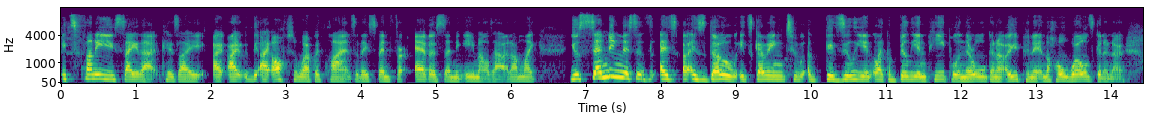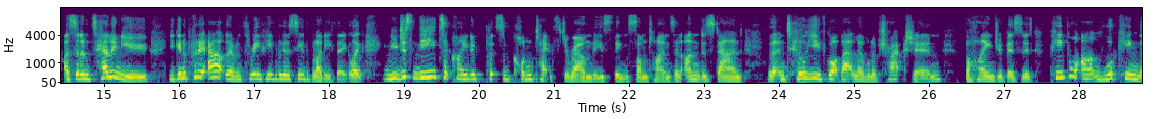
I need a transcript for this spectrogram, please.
It's funny you say that because I, I I I often work with clients and they spend forever sending emails out, and I'm like, you're sending this as, as uh, as though it's going to a gazillion like a billion people and they're all going to open it and the whole world's going to know. I said i'm telling you you're going to put it out there and three people are going to see the bloody thing. Like you just need to kind of put some context around these things sometimes and understand that until you've got that level of traction behind your business people aren't looking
